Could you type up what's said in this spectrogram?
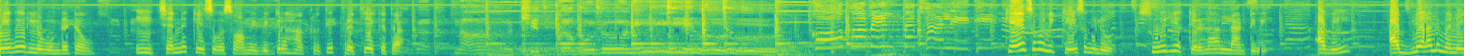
దేవేర్లు ఉండటం ఈ చెన్నకేశవ స్వామి విగ్రహాకృతి ప్రత్యేకత. నా చిత్తములు కేశవుని కేశములు సూర్య కిరణాల్లాంటివి అవి అజ్ఞానమనే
